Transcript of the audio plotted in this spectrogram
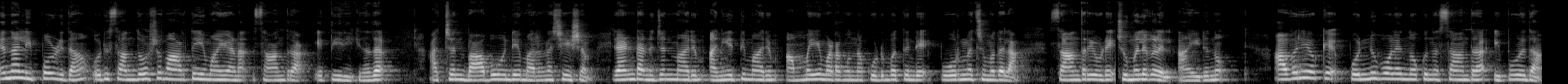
എന്നാൽ ഇപ്പോഴിതാ ഒരു സന്തോഷ വാർത്തയുമായാണ് സാന്ദ്ര എത്തിയിരിക്കുന്നത്. അച്ഛൻ ബാബുവിന്റെ മരണശേഷം രണ്ട് അനുജന്മാരും അനിയത്തിമാരും അമ്മയും അടങ്ങുന്ന കുടുംബത്തിന്റെ പൂർണ ചുമതല സാന്ദ്രയുടെ ചുമലുകളിൽ ആയിരുന്നു. അവരെയൊക്കെ പൊന്നുപോലെ നോക്കുന്ന സാന്ദ്ര ഇപ്പോഴിതാ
